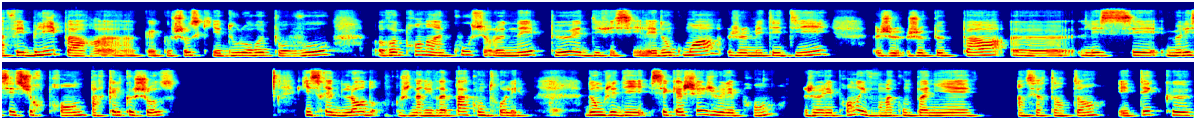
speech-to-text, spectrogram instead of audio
affaibli par euh, quelque chose qui est douloureux pour vous, reprendre un coup sur le nez peut être difficile. Et donc moi, je m'étais dit, je ne peux pas euh, me laisser surprendre par quelque chose qui serait de l'ordre que je n'arriverais pas à contrôler. Donc j'ai dit, ces cachets, je vais les prendre. Je vais les prendre, ils vont m'accompagner un certain temps. Et dès que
